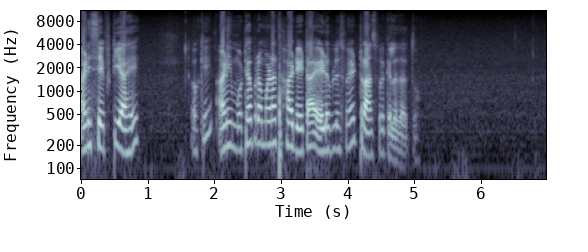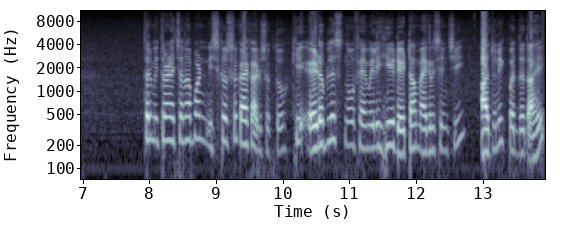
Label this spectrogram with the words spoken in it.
आणि सेफ्टी आहे. ओके आणि मोठ्या प्रमाणात हा डेटा ए डब्ल्यू एसमध्ये ट्रान्सफर केला जातो. तर मित्रांनो याच्यानं आपण निष्कर्ष काय काढू शकतो? की A W S snow family ही डेटा मायग्रेशनची आधुनिक पद्धत आहे.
